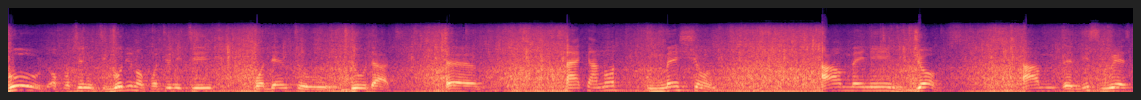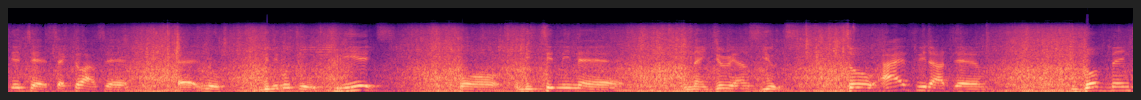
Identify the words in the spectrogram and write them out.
gold opportunity golden opportunity for them to do that. Uh, i cannot mention how many jobs um, uh, this real estate uh, sector has uh, uh, you know been able to create for the teeming uh, nigerians youth so i feel that um, government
